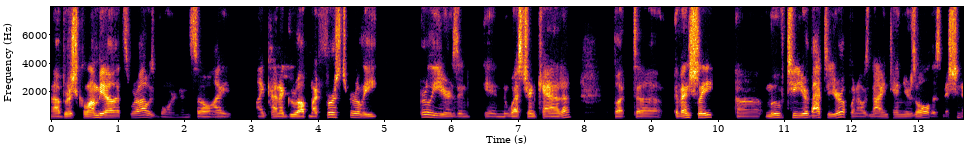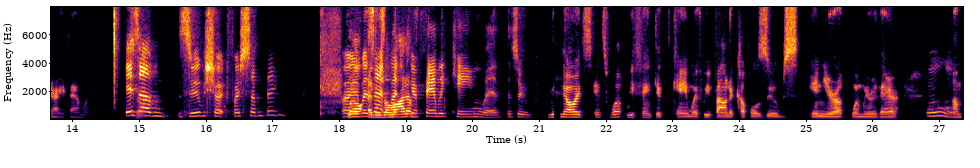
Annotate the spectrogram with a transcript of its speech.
uh, British Columbia, that's where I was born. And so I I kind of grew up my first early early years in in Western Canada, but uh, eventually uh, moved to Europe back to Europe when I was nine ten years old as missionary family. Is so. um Zub short for something? Or well, there's a lot of your family came with the Zub. No, it's it's what we think it came with. We found a couple of Zubs in Europe when we were there, um,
